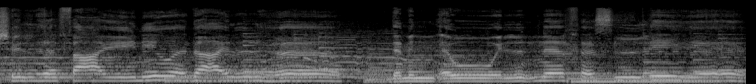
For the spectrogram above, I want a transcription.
واشيلها في عيني وادعي لها. ده من أول نفس ليا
